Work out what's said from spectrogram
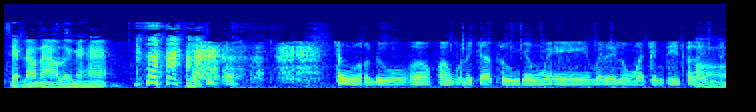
เสร็จแล้วหนาวเลยไหมฮะ ต้องรอดูเพราะความกดอากาศสูงยังไม่ไม่ได้ลงมาเต็มที่เท่าไหร่นัก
